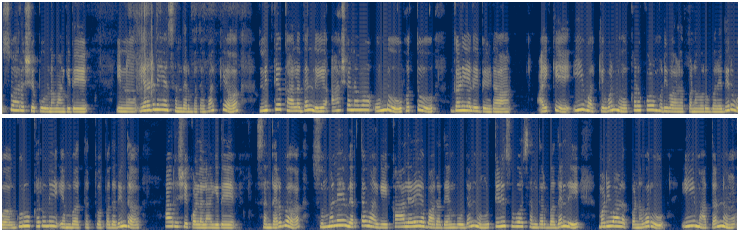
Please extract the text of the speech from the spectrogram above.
ಸ್ವಾರಸ್ಯಪೂರ್ಣವಾಗಿದೆ. ಇನ್ನು ಎರಡನೆಯ ಸಂದರ್ಭದ ವಾಕ್ಯ ನಿತ್ಯ ಕಾಲದಲ್ಲಿ ಆಶನವ ಉಂಡು ಹೊತ್ತು ಗಳಿಯಲೇಬೇಡ ಆಯ್ಕೆ ಈ ವಾಕ್ಯವನ್ನು ಕಡಕೋಳ ಮಡಿವಾಳಪ್ಪನವರು ಬರೆದಿರುವ ಗುರು ಕರುಣೆ ಎಂಬ ತತ್ವಪದದಿಂದ ಆರಿಸಿಕೊಳ್ಳಲಾಗಿದೆ. ಸಂದರ್ಭ, ಸುಮ್ಮನೆ ವ್ಯರ್ಥವಾಗಿ ಕಾಲೆಳೆಯಬಾರದೆಂಬುದನ್ನು ತಿಳಿಸುವ ಸಂದರ್ಭದಲ್ಲಿ ಮಡಿವಾಳಪ್ಪನವರು ಈ ಮಾತನ್ನು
